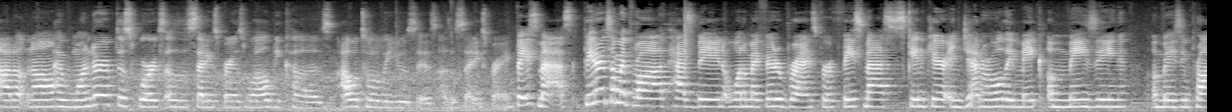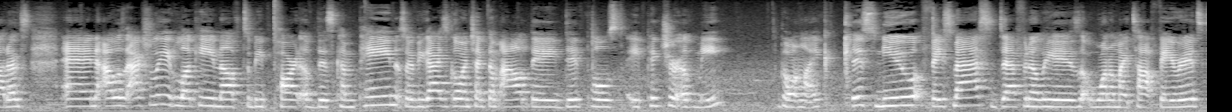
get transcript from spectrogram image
I don't know. I wonder if this works as a setting spray as well because I would totally use this as a setting spray. Face mask. Peter Thomas Roth has been one of my favorite brands for face masks, skincare in general. They make amazing amazing products and I was actually lucky enough to be part of this campaign so if you guys go and check them out they did post a picture of me go and like. This new face mask definitely is one of my top favorites.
